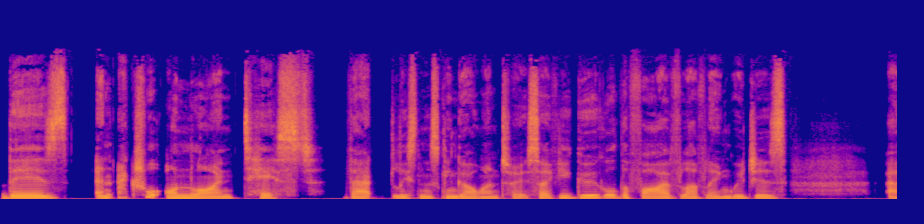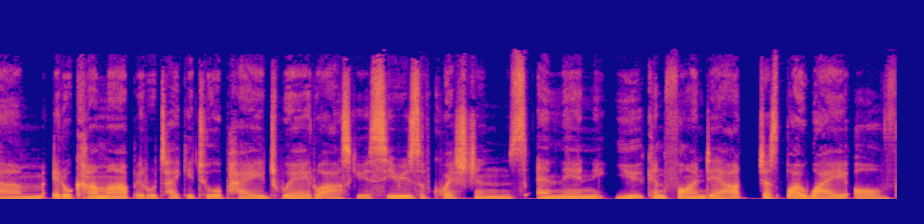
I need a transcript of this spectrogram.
there's an actual online test that listeners can go onto. So if you Google the five love languages, um, it'll come up, it'll take you to a page where it'll ask you a series of questions, and then you can find out just by way of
